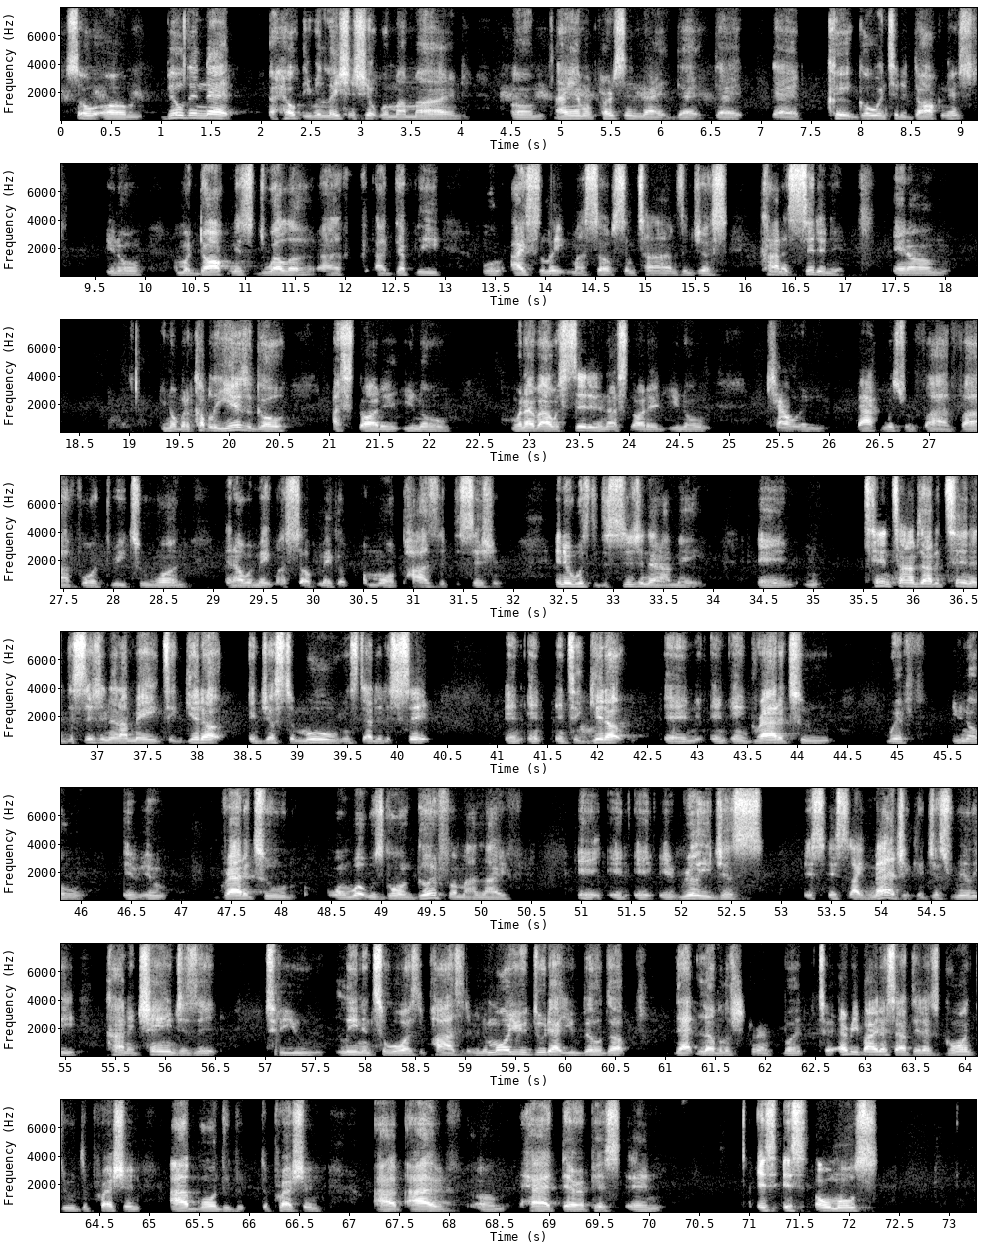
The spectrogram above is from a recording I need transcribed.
So um, building that a healthy relationship with my mind. Um, I am a person that that that that could go into the darkness. You know, I'm a darkness dweller. I I definitely will isolate myself sometimes and just kind of sit in it. And um, you know, but a couple of years ago, I started, you know, whenever I was sitting and I started, you know, counting backwards from five, five, four, three, two, one, and I would make myself make a, a more positive decision. And it was the decision that I made. And 10 times out of 10, a decision that I made to get up and just to move instead of to sit and, and, and to get up and, and, and gratitude with, you know, it, it, gratitude on what was going good for my life, it, it, it, it really just, it's, it's like magic. It just really kind of changes it to you leaning towards the positive. And the more you do that, you build up that level of strength. But to everybody that's out there that's going through depression, I've gone through de- depression. I've, I've um, had therapists and it's, it's almost,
